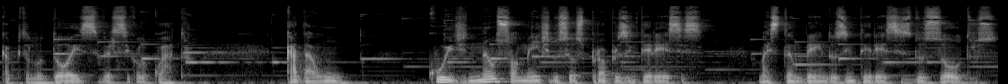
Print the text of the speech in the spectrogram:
capítulo 2, versículo 4. Cada um cuide não somente dos seus próprios interesses, mas também dos interesses dos outros.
